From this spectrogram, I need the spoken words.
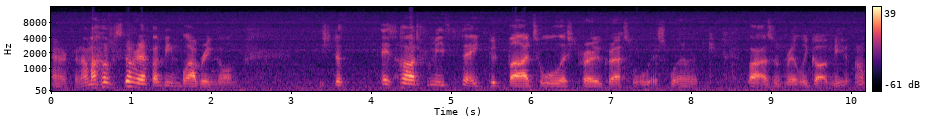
everything. I'm, I'm sorry if I've been blabbering on. It's just it's hard for me to say goodbye to all this progress, all this work. That hasn't really got me up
